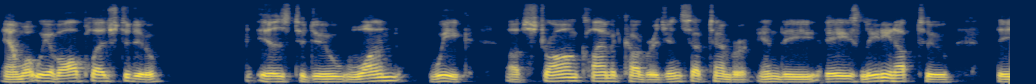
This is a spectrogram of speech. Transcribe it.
And what we have all pledged to do is to do one week of strong climate coverage in September in the days leading up to the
